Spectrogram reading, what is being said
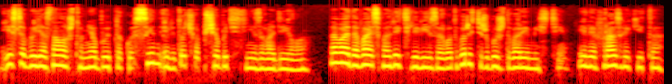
Если бы я знала, что у меня будет такой сын или дочь, вообще бы детей не заводила. Давай, давай, смотри телевизор, вот вырастешь, будешь дворы мести. Или фразы какие-то.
